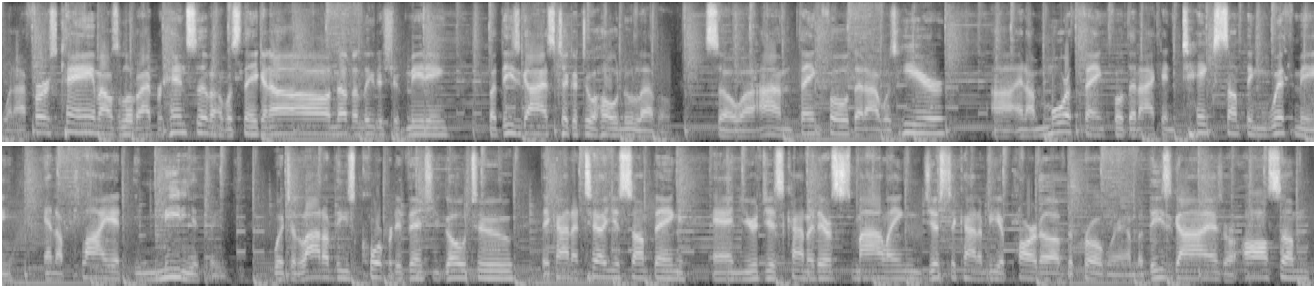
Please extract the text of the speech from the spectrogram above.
When I first came, I was a little apprehensive. I was thinking, oh, another leadership meeting. But these guys took it to a whole new level. So uh, I'm thankful that I was here. Uh, and I'm more thankful that I can take something with me and apply it immediately. Which a lot of these corporate events you go to, they kind of tell you something and you're just kind of there smiling just to kind of be a part of the program. But these guys are awesome.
